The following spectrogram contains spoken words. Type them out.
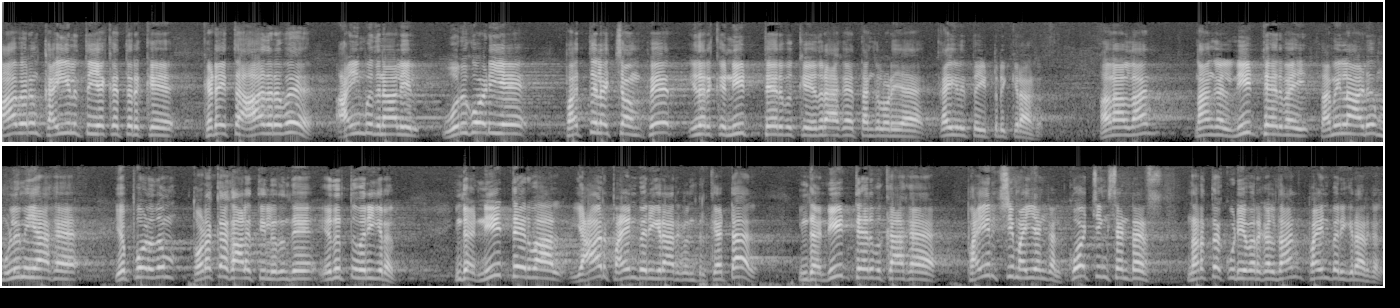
மாபெரும் கையெழுத்து இயக்கத்திற்கு கிடைத்த ஆதரவு ஐம்பது நாளில் ஒரு கோடியே பத்து லட்சம் பேர் இதற்கு நீட் தேர்வுக்கு எதிராக தங்களுடைய கையெழுத்தை இட்டிருக்கிறார்கள். அதனால்தான் நாங்கள் நீட் தேர்வை தமிழ்நாடு முழுமையாக எப்பொழுதும் தொடக்க காலத்திலிருந்து எதிர்த்து வருகிறது. இந்த நீட் தேர்வால் யார் பயன்பெறுகிறார்கள் என்று கேட்டால் இந்த நீட் தேர்வுக்காக பயிற்சி மையங்கள் கோச்சிங் சென்டர்ஸ் நடத்தக்கூடியவர்கள் தான் பயன்பெறுகிறார்கள்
